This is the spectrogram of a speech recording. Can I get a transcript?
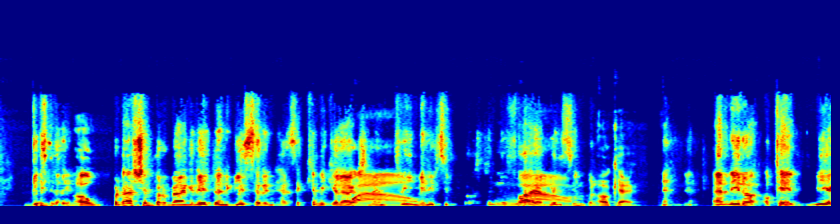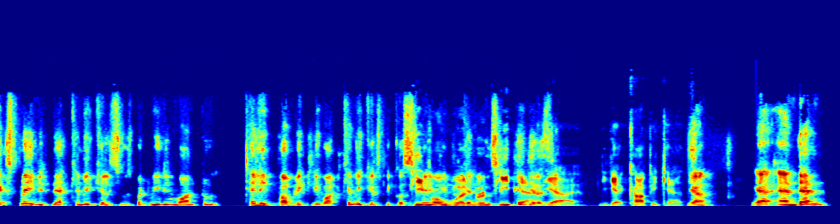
glycerin. Oh, potassium permanganate and glycerin has a chemical action. Wow. In three minutes, it bursts into wow. fire. Very simple. Okay. and you know, okay, we explained it. There are chemicals used, but we didn't want to tell it publicly what chemicals because people, people would repeat that. Yeah, you get copycats. Yeah, yeah, and then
